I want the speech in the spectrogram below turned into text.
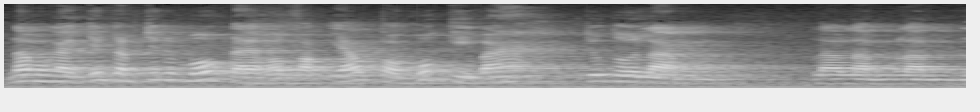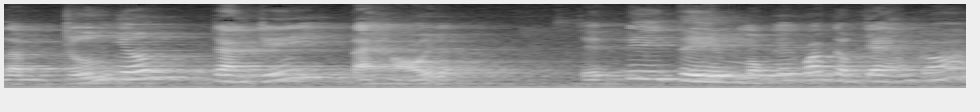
Năm 1991 đại hội Phật giáo toàn quốc kỳ ba, chúng tôi làm là làm làm làm trưởng nhóm trang trí đại hội đó thì đi tìm một cái quán cơm chay không có.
